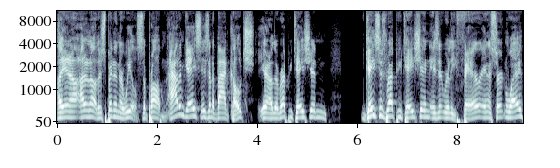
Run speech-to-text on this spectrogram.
I, you know, I don't know. They're spinning their wheels. The problem. Adam Gase isn't a bad coach. You know, the reputation, Gase's reputation isn't really fair in a certain way.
